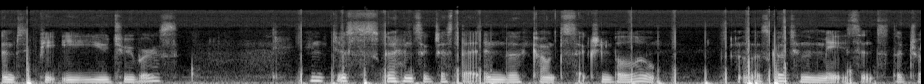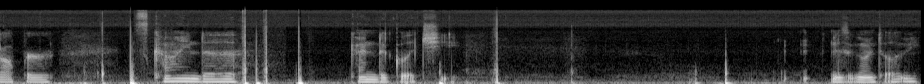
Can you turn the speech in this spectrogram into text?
MCPE YouTubers, and just go ahead and suggest that in the comment section below. Uh, let's go to the maze since the dropper is kinda kinda glitchy. Is it going to let me?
